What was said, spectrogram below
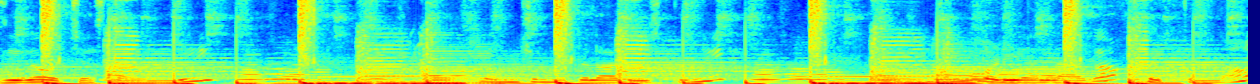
ఈజీగా వచ్చేస్తాయండి. కొంచెం ముద్దలా తీసుకుని మనం వడియాల్లాగా పెట్టుకుందాం.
